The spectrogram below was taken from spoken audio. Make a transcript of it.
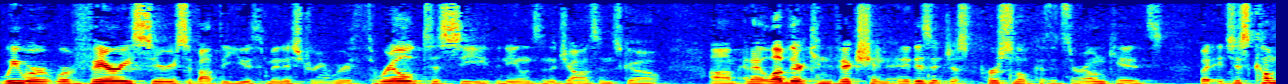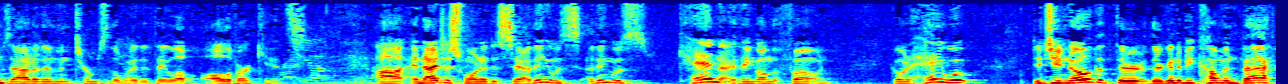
we were were very serious about the youth ministry. We are thrilled to see the Nealons and the Johnsons go, um, and I love their conviction. And it isn't just personal because it's their own kids, but it just comes out of them in terms of the way that they love all of our kids. Uh, and I just wanted to say, I think it was I think it was Ken, I think on the phone, going, "Hey, what, did you know that they're they're going to be coming back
